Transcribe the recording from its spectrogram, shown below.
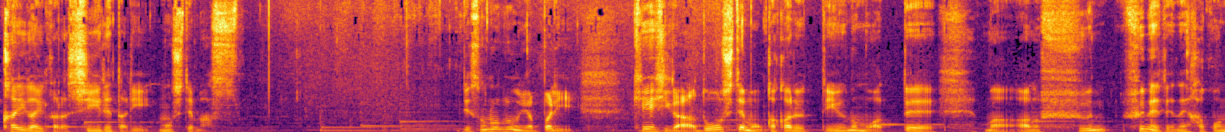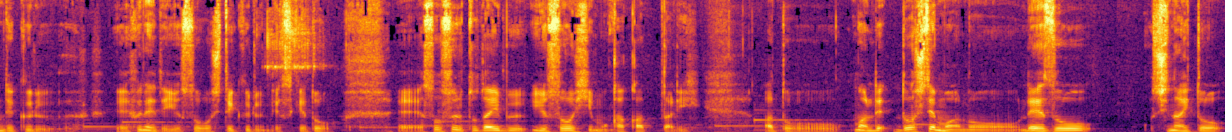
海外から仕入れたりもしてます。でその分やっぱり経費がどうしてもかかるっていうのもあって、まあ、あの船でね運んでくるえ船で輸送してくるんですけど、えそうするとだいぶ輸送費もかかったりあと、まあ、どうしてもあの冷蔵しないと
